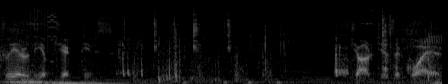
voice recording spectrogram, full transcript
Clear the objectives. Charges acquired.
